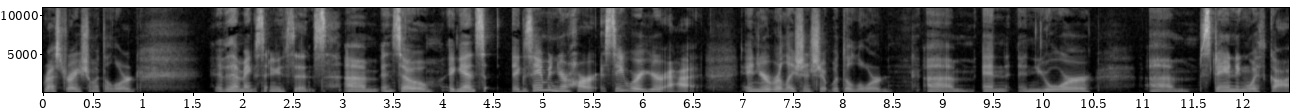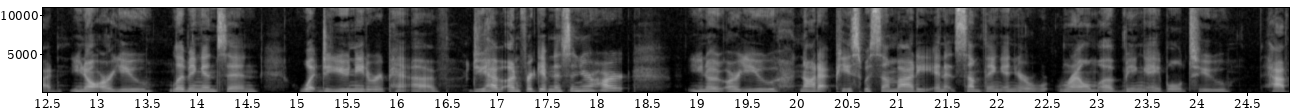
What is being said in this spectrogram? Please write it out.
restoration with the Lord, if that makes any sense. Um, and so, again, examine your heart, see where you're at in your relationship with the Lord um, and, and your um, standing with God. You know, are you living in sin? What do you need to repent of? Do you have unforgiveness in your heart? You know, are you not at peace with somebody and it's something in your realm of being able to have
